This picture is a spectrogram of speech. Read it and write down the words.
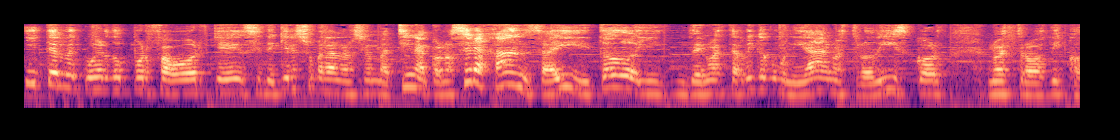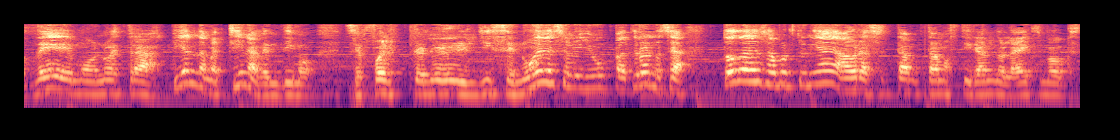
y te recuerdo por favor que si te quieres sumar a la Nación Machina, conocer a Hans ahí y todo y de nuestra rica comunidad, nuestro Discord, nuestros discos demo, nuestra tienda machina vendimos, se fue el, el GC9, se lo llevó un patrón, o sea, todas esas oportunidades, ahora estamos tirando la Xbox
